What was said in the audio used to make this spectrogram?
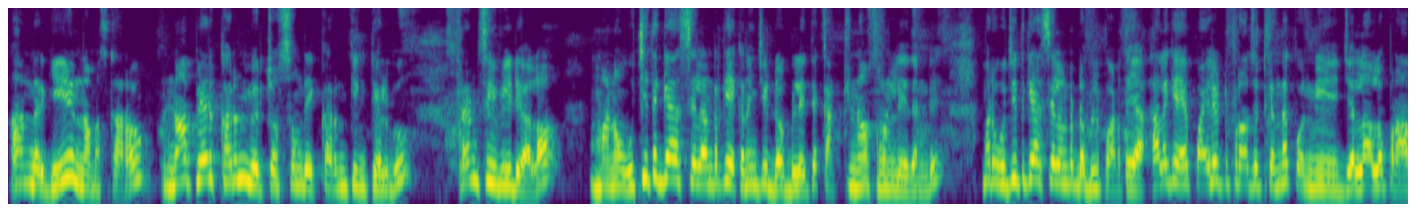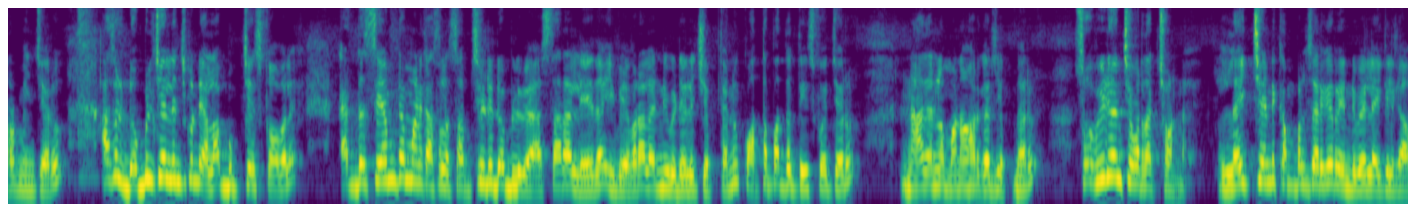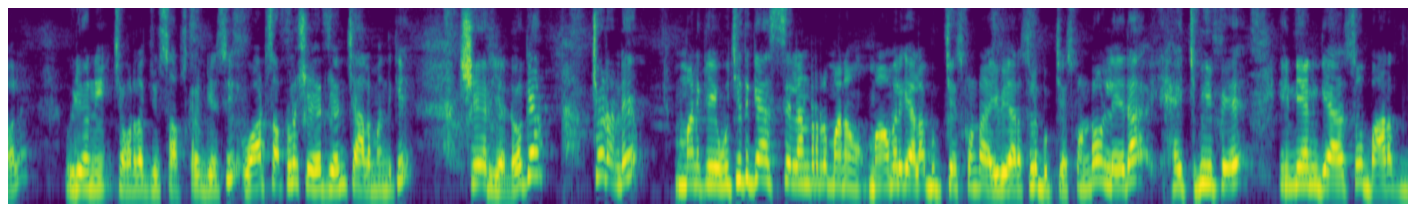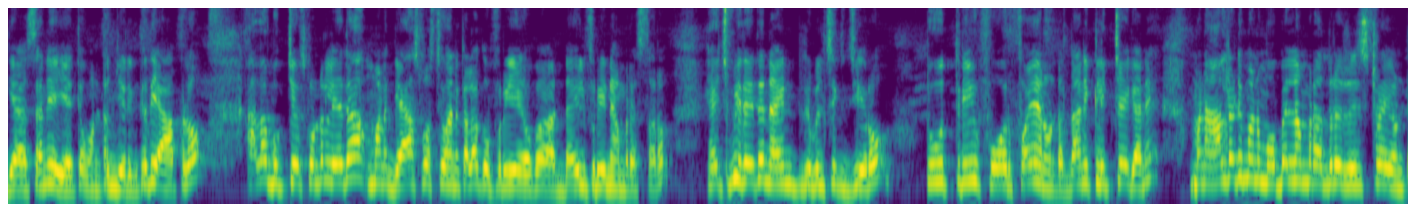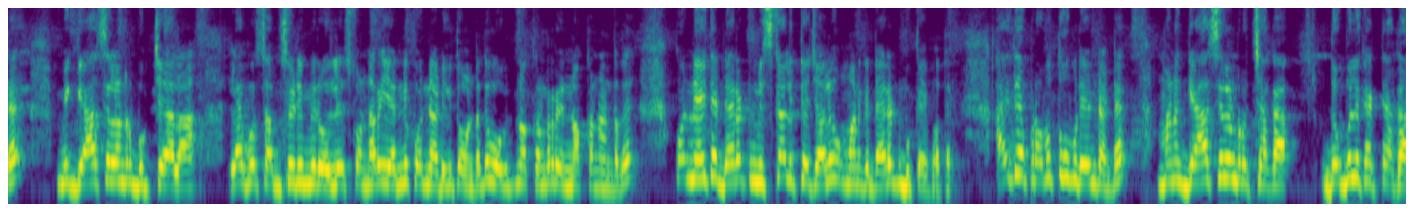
అందరికీ నమస్కారం. నా పేరు కరుణ్ మీరు చూస్తుంది కరుణ్ కింగ్ తెలుగు. ఫ్రెండ్స్ ఈ వీడియోలో మనం ఉచిత గ్యాస్ సిలిండర్కి ఇక్కడి నుంచి డబ్బులు అయితే కట్టిన అవసరం లేదండి. మరి ఉచిత గ్యాస్ సిలిండర్ డబ్బులు పడతాయా? అలాగే పైలట్ ప్రాజెక్ట్ కింద కొన్ని జిల్లాల్లో ప్రారంభించారు. అసలు డబ్బులు చెల్లించుకుంటే ఎలా బుక్ చేసుకోవాలి? అట్ ద సేమ్ టైం మనకి అసలు సబ్సిడీ డబ్బులు వేస్తారా లేదా? ఈ వివరాలన్నీ వీడియోలో చెప్తాను. కొత్త పద్ధతి తీసుకొచ్చారు. నాదెండ్ల మనోహర్ గారు చెప్తున్నారు. సో వీడియోని చివరిదాకా చూడండి. లైక్ చేయండి. కంపల్సరీగా రెండు వేల లైకులు కావాలి. వీడియోని చివరిదాకా చూసి సబ్స్క్రైబ్ చేసి వాట్సాప్లో షేర్ చేయండి చాలామందికి షేర్ చేయండి ఓకే చూడండి మనకి ఉచిత గ్యాస్ సిలిండర్ మనం మామూలుగా ఎలా బుక్ చేసుకుంటాం? ఐవీఆర్ఎస్లో బుక్ చేసుకుంటాం లేదా HP pay Indian gas Bharat gas అని అయితే ఉండటం జరుగుతుంది యాప్లో అలా బుక్ చేసుకుంటాం లేదా మన గ్యాస్ వస్తువు వెనకాల ఒక ఫ్రీ ఒక డైల్ ఫ్రీ నెంబర్ ఇస్తారు. హెచ్బీది అయితే nine triple six zero two three four five అని ఉంటుంది. దాన్ని క్లిక్ చేయగానే మన ఆల్రెడీ మన మొబైల్ నెంబర్ అందులో రిజిస్టర్ అయ్యి ఉంటే మీకు గ్యాస్ సిలిండర్ బుక్ చేయాలా? లేకపోతే సబ్సిడీ మీరు వదిలేసుకుంటున్నారు? ఇవన్నీ కొన్ని అడుగుతూ ఉంటుంది. ఒకటి నొక్కండి రెండు నొక్కండి ఉంటుంది కొన్ని అయితే డైరెక్ట్ మిస్ కాల్ ఇస్తే చాలు మనకి డైరెక్ట్ బుక్ అయిపోతాయి. అయితే ప్రభుత్వం ఇప్పుడు ఏంటంటే మన గ్యాస్ సిలిండర్ వచ్చాక డబ్బులు కట్టాక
